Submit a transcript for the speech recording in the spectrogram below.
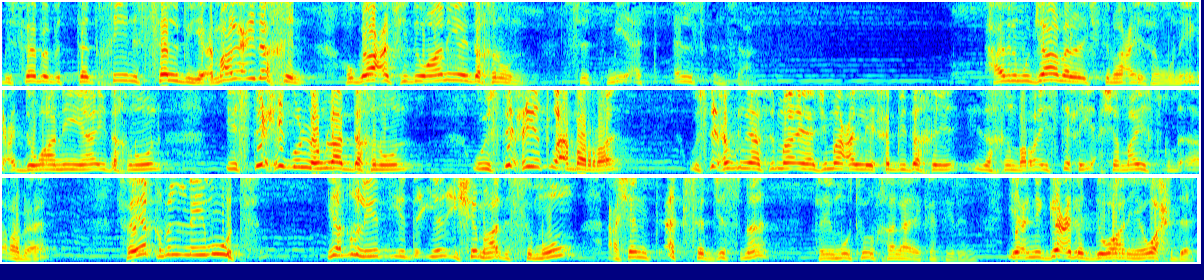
بسبب التدخين السلبي يعني ما قاعد يدخن هو قاعد في ديوانية يدخنون. 600 ألف إنسان. هذه المجاملة الاجتماعية يسمونها. يقعد ديوانية يدخنون يستحي يقول لهم لا تدخنون. ويستحي يطلع برا. ويستحي يقول يا سماء يا جماعة اللي يحب يدخن يدخن برا يستحي عشان ما يفقد ربعه. فيقبل إنه يموت. يقبل يشم هذه السموم عشان يتأكسد جسمه فيموتون خلايا كثيرين. يعني قاعدة ديوانية واحدة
